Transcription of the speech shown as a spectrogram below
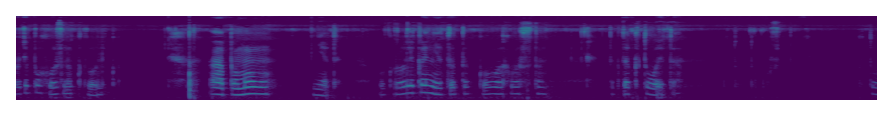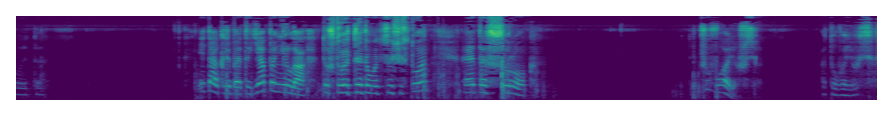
Вроде похож на кролика. А, по-моему, нет. У кролика нету такого хвоста. Тогда кто это? Кто это? Итак, ребята, я поняла, то, что вот это вот существо, это сурок. Ты что валишься? А то валюсь.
